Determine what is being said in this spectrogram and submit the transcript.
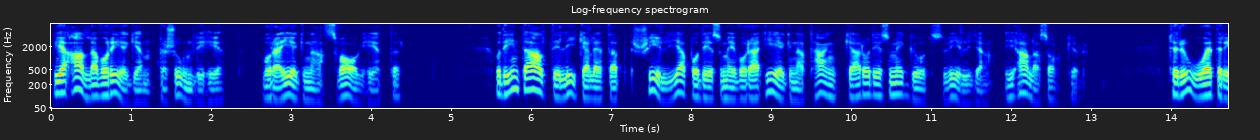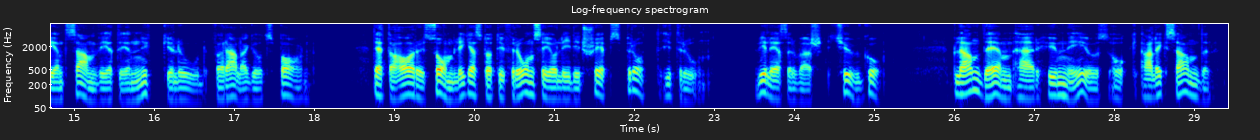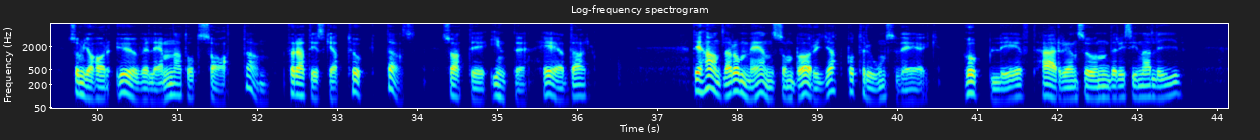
Vi har alla vår egen personlighet, våra egna svagheter. Och det är inte alltid lika lätt att skilja på det som är våra egna tankar och det som är Guds vilja i alla saker. Tro och ett rent samvete är nyckelord för alla Guds barn. Detta har somliga stött ifrån sig och lidit skeppsbrott i tron. Vi läser vers 20. Bland dem är Hymneus och Alexander som jag har överlämnat åt Satan för att de ska tuktas så att det inte hädar. Det handlar om män som börjat på trons väg, upplevt Herrens under i sina liv,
